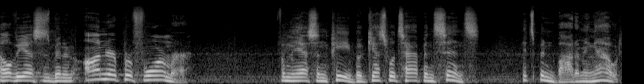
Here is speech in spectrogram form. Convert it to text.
LVS has been an underperformer from the S&P, but guess what's happened since? It's been bottoming out.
